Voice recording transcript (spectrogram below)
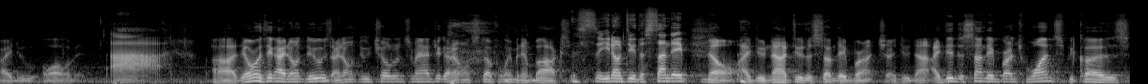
I do all of it. Ah. Uh, the only thing I don't do is I don't do children's magic. I don't stuff women in boxes. So you don't do the Sunday? No, I do not do the Sunday brunch. I do not. I did the Sunday brunch once because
